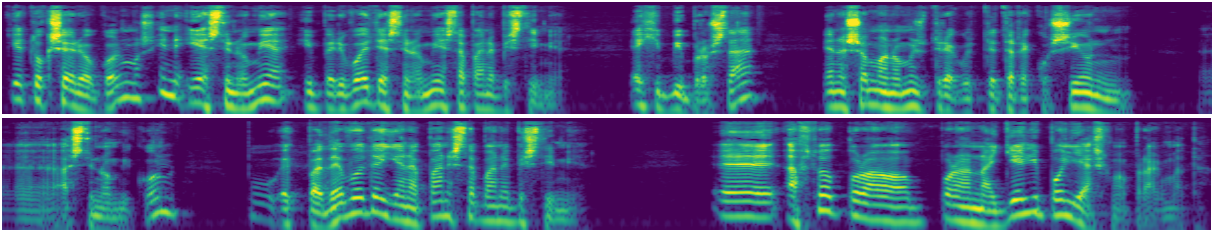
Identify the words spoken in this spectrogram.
και το ξέρει ο κόσμος είναι η αστυνομία, η περιβόητη αστυνομία στα πανεπιστήμια. Έχει μπει μπροστά ένα σώμα νομίζω 400 ε, αστυνομικών που εκπαιδεύονται για να πάνε στα πανεπιστήμια. Ε, αυτό προ, προαναγγέλει πολύ άσχημα πράγματα.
